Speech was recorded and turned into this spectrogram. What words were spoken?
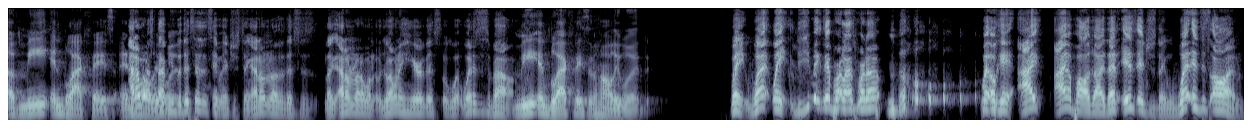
Of me in blackface. In Hollywood. I don't want to stop you, but this doesn't seem interesting. I don't know that this is like I don't know. Do I want to hear this? What, what is this about? me in blackface in Hollywood. Wait, what? Wait, did you make that part last part up? No. Wait, okay. I I apologize. That is interesting. What is this on?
